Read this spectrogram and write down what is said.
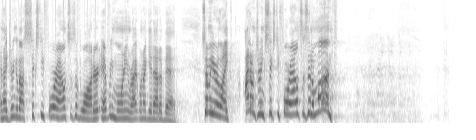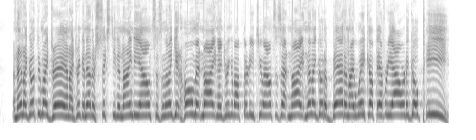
and I drink about 64 ounces of water every morning right when I get out of bed. Some of you are like, I don't drink 64 ounces in a month. And then I go through my day and I drink another 60 to 90 ounces. And then I get home at night and I drink about 32 ounces at night. And then I go to bed and I wake up every hour to go pee.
